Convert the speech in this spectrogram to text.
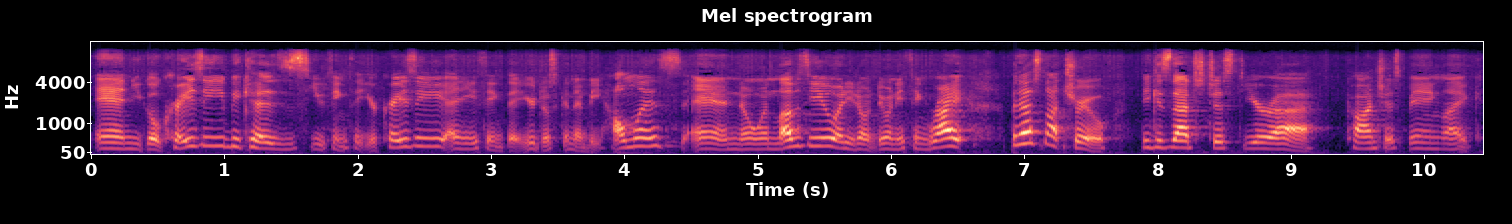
and you go crazy because you think that you're crazy and you think that you're just gonna be homeless and no one loves you and you don't do anything right. But that's not true because that's just your uh, conscious being like,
